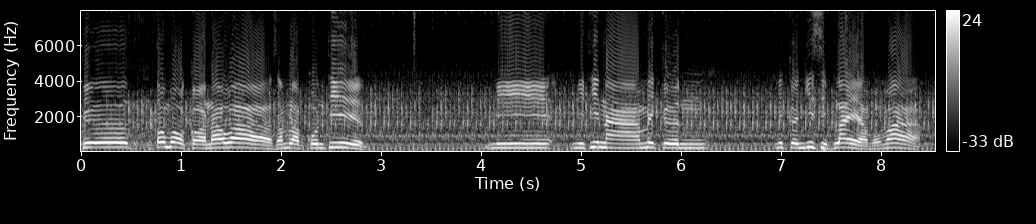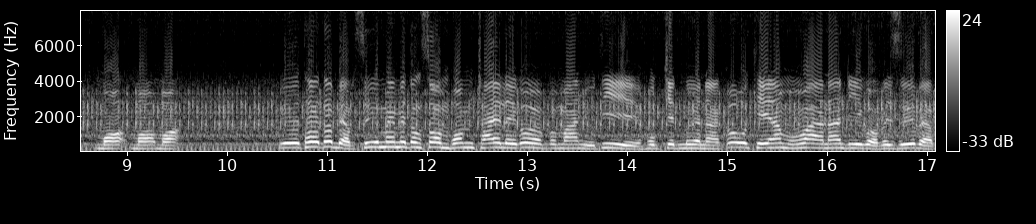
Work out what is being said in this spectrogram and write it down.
คือต้องบอกก่อนนะว่าสำหรับคนที่ มีมีที่นาไม่เกินไม่เกิน 20 ไร่อะผมว่าเหมาะเหมาะเหมาะคือถ้าถ้าแบบซื้อไม่ไม่ต้องซ่อมพร้อมใช้เลยก็ประมาณอยู่ที่หกเจ็ดหมื่นอะก็โอเคนะผมว่านะดีกว่าไปซื้อแบบ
